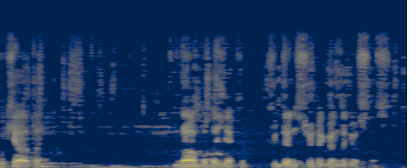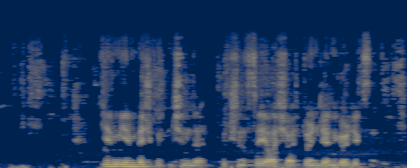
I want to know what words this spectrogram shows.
bu kağıdı lavaboda yakıp küllerini suyla gönderiyorsunuz. 20-25 gün içinde bu yavaş yavaş döneceğini göreceksiniz.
